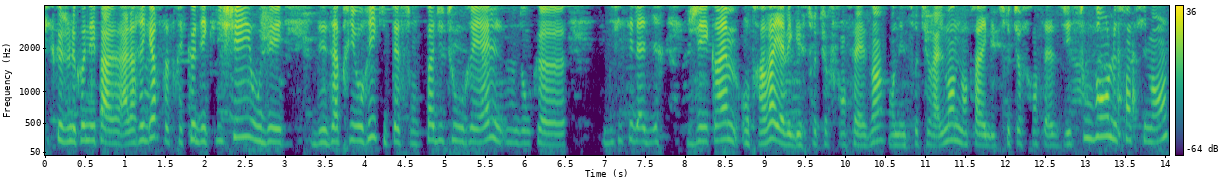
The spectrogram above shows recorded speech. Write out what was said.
puisque je ne connais pas. À la rigueur, ça serait que des clichés ou des, a priori qui peut-être sont pas du tout réels. Donc euh, c'est difficile à dire. J'ai quand même, on travaille avec des structures françaises. Hein. On est une structure allemande, mais on travaille avec des structures françaises. J'ai souvent le sentiment,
